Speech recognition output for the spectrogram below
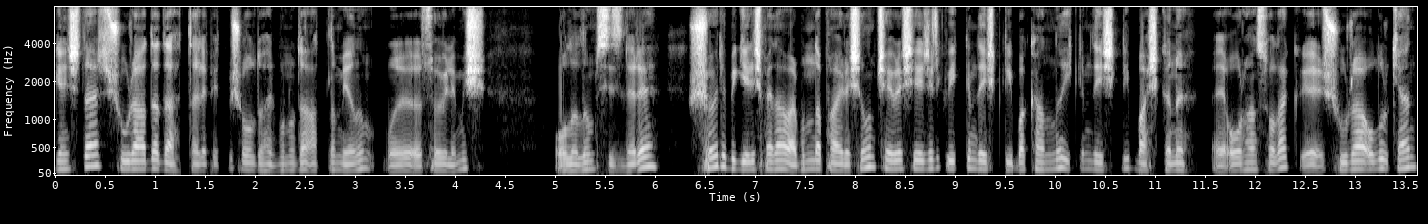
gençler Şura'da da talep etmiş oldu. Hani bunu da atlamayalım, e, söylemiş olalım sizlere. Şöyle bir gelişme daha var. Bunu da paylaşalım. Çevre Şehircilik ve İklim Değişikliği Bakanlığı İklim Değişikliği Başkanı e, Orhan Solak Şura olurken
